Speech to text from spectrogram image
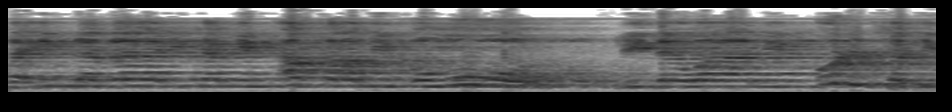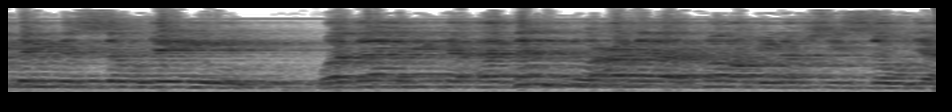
فإن ذلك من أقرب الأمور لدوام الألفة بين الزوجين. وذلك أدل على كرم نفس الزوجة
